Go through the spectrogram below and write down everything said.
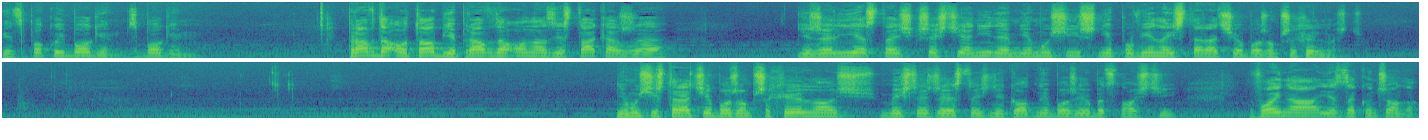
Więc pokój Bogiem, z Bogiem. Prawda o Tobie, prawda o nas jest taka, że jeżeli jesteś chrześcijaninem, nie musisz, nie powinieneś starać się o Bożą przychylność. Nie musisz starać się o Bożą przychylność, myśleć, że jesteś niegodny Bożej obecności. Wojna jest zakończona.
